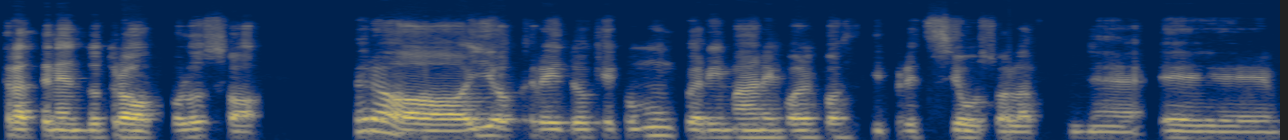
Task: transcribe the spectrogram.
trattenendo troppo, lo so, Però io credo che comunque rimane qualcosa di prezioso alla fine e,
